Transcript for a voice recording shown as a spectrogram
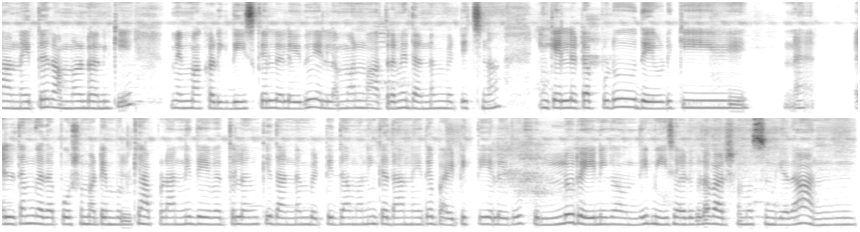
దాన్ని అయితే రమ్మడానికి మేము అక్కడికి తీసుకెళ్ళలేదు. వెళ్ళమ్మని మాత్రమే దండం పెట్టించిన ఇంకెళ్ళేటప్పుడు దేవుడికి వెళ్తాం కదా పోషమ్మ టెంపుల్కి అప్పుడు అన్ని దేవతలకి దండం పెట్టిద్దామని ఇంకా దాన్ని అయితే బయటికి తీయలేదు. ఫుల్ రెయినీగా ఉంది. మీ సైడ్ కూడా వర్షం వస్తుంది కదా అంత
